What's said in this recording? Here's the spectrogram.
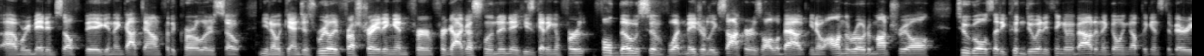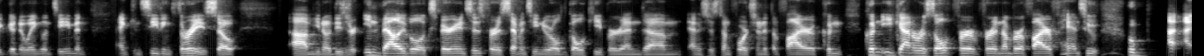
uh, where he made himself big and then got down for the curlers. So you know, again, just really frustrating. And for for Gaga Slonina, he's getting a full dose of what Major League Soccer is all about. You know, on the road to Montreal, two goals that he couldn't do anything about, and then going up against a very good New England team and and conceding three. So um, you know, these are invaluable experiences for a 17 year old goalkeeper, and um, and it's just unfortunate the Fire couldn't couldn't eke out a result for for a number of Fire fans who who I,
